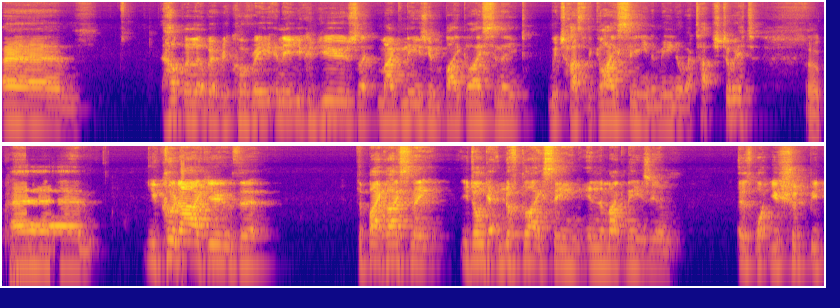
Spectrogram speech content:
um, help a little bit of recovery. And you could use like magnesium biglycinate, which has the glycine amino attached to it. Okay. Um, you could argue that the biglycinate, you don't get enough glycine in the magnesium as what you should be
